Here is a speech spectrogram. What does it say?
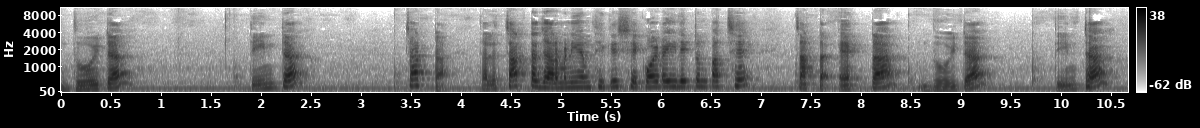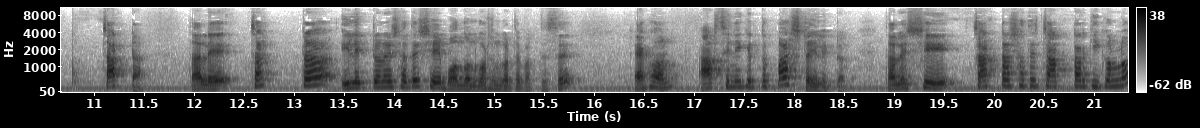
দুইটা, তিনটা, চারটা। তাহলে চারটা জার্মানিয়াম থেকে সে কয়টা ইলেকট্রন পাচ্ছে? চারটা। একটা, দুইটা, তিনটা, চারটা। তাহলে চারটা ইলেকট্রনের সাথে সে বন্ধন গঠন করতে পারতেছে। এখন আর্সেনিকের তো পাঁচটা ইলেকট্রন। তাহলে সে চারটার সাথে চারটার কি করল?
